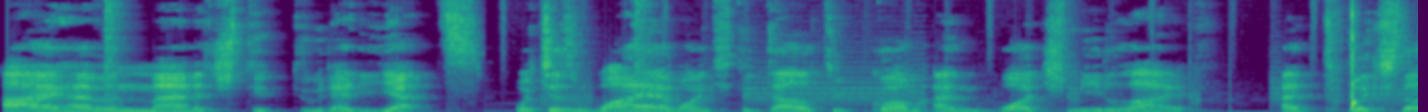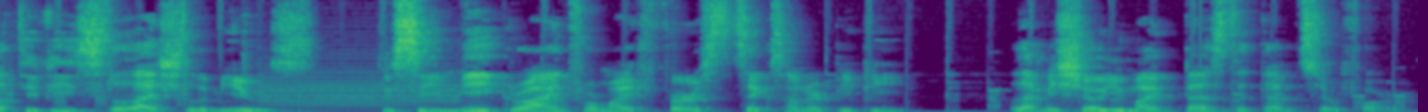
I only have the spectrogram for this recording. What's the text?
I haven't managed to do that yet. Which is why I want you to tell to come and watch me live at twitch.tv slash lemuze to see me grind for my first 600 PP. Let me show you my best attempt so far.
